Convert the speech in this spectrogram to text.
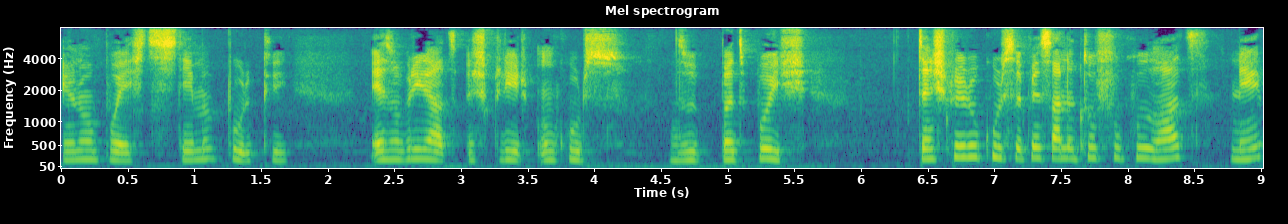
eu não apoio este sistema porque és obrigado a escolher um curso de, para depois tens de escolher o curso a pensar na tua faculdade, né?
